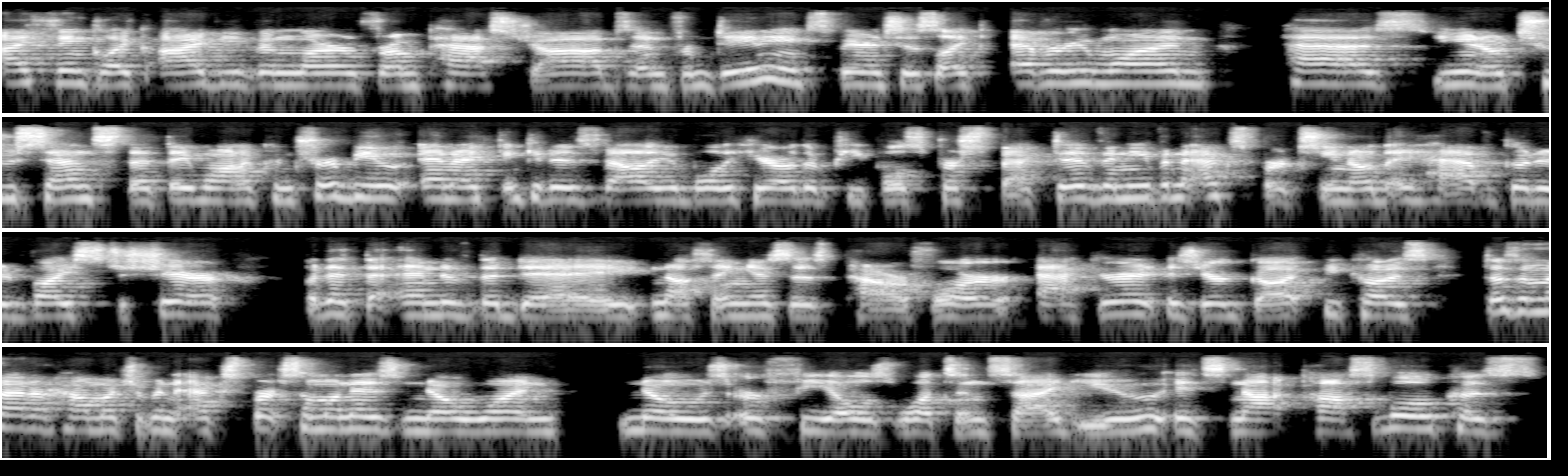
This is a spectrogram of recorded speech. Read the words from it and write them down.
I think like I've even learned from past jobs and from dating experiences, like everyone has, you know, two cents that they want to contribute. And I think it is valuable to hear other people's perspective and even experts, you know, they have good advice to share. But at the end of the day, nothing is as powerful or accurate as your gut because it doesn't matter how much of an expert someone is, no one knows or feels what's inside you. It's not possible because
